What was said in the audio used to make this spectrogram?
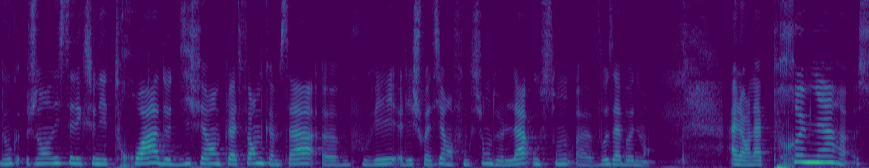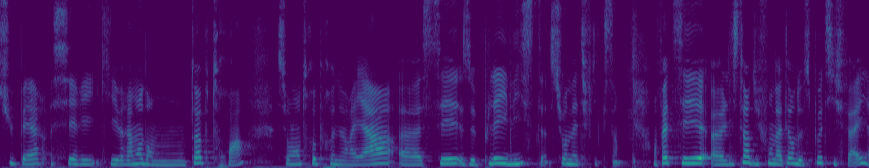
Donc j'en ai sélectionné trois de différentes plateformes, comme ça euh, vous pouvez les choisir en fonction de là où sont euh, vos abonnements. Alors la première super série qui est vraiment dans mon top 3 sur l'entrepreneuriat, euh, c'est The Playlist sur Netflix. En fait, c'est euh, l'histoire du fondateur de Spotify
